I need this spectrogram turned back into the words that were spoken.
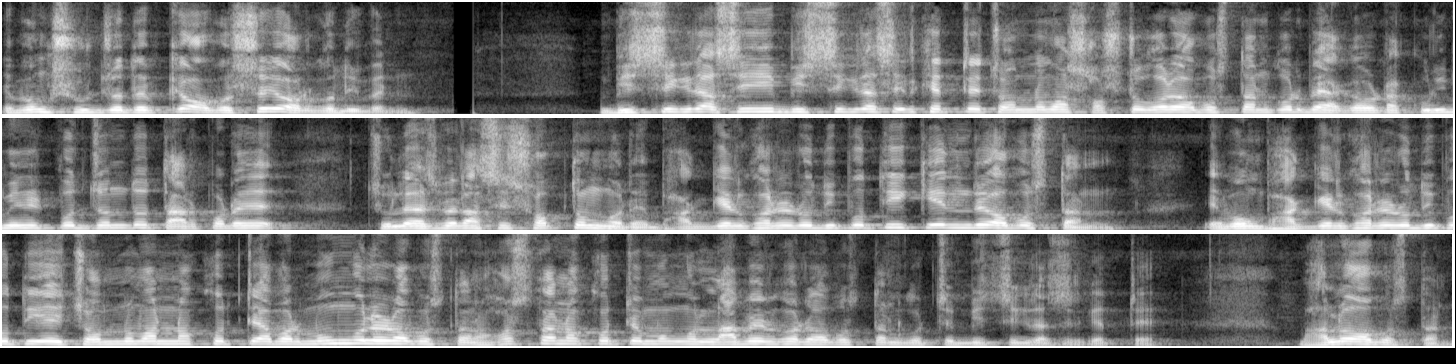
এবং সূর্যদেবকে অবশ্যই অর্ঘ্য দিবেন। বৃশ্চিক রাশি, বৃশ্চিক রাশির ক্ষেত্রে চন্দ্রমা ষষ্ঠ ঘরে অবস্থান করবে এগারোটা কুড়ি মিনিট পর্যন্ত, তারপরে চলে আসবে রাশির সপ্তম ঘরে। ভাগ্যের ঘরের অধিপতি কেন্দ্রে অবস্থান এবং ভাগ্যের ঘরের অধিপতি এই চন্দ্রমান নক্ষত্রে আবার মঙ্গলের অবস্থান। হস্তা নক্ষত্রে মঙ্গল লাভের ঘরে অবস্থান করছে বৃশ্চিক রাশির ক্ষেত্রে। ভালো অবস্থান।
